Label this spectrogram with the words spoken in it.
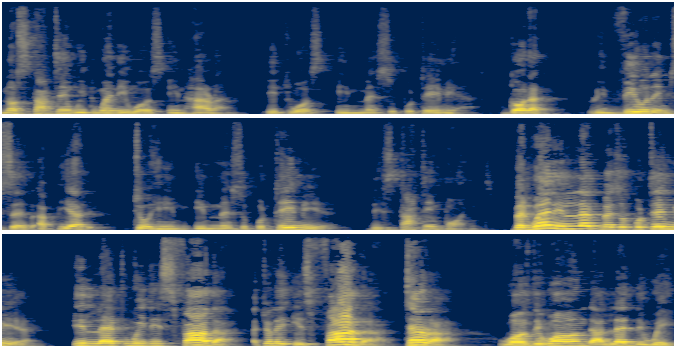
not starting with when he was in Haran, it was in Mesopotamia. God had revealed himself, appeared to him in Mesopotamia, the starting point. But when he left Mesopotamia, he left with his father. Actually, his father, Terah, was the one that led the way.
